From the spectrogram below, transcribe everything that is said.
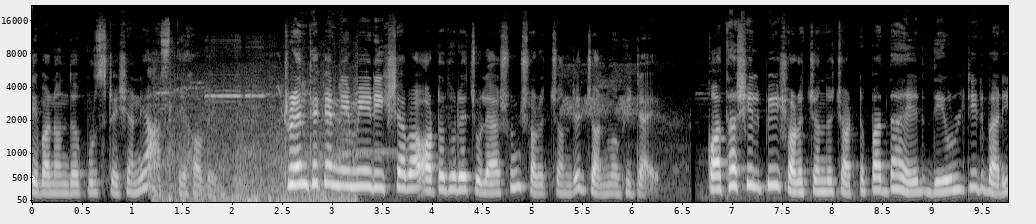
দেবানন্দপুর স্টেশনে আসতে হবে। ট্রেন থেকে নেমে রিক্সা বা অটো ধরে চলে আসুন শরৎচন্দ্রের জন্মভিটায়। কথাশিল্পী শরৎচন্দ্র চট্টোপাধ্যায়ের দেউলটির বাড়ি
